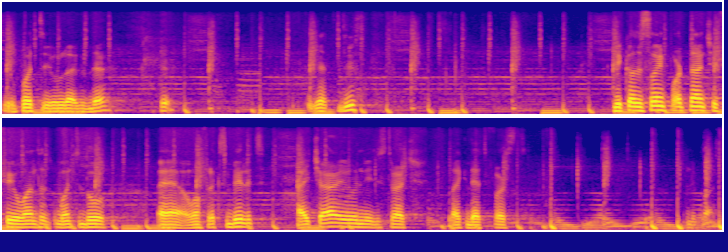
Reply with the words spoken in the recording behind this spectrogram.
you put your legs there. Here. Get this. Because it's so important if you want to, want to do uh, one flexibility, high chair, you need to stretch like that first. In the past.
